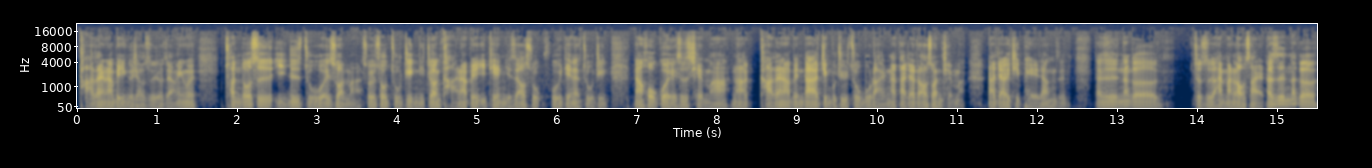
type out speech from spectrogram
卡在那边一个小时就这样。因为船都是以日租为算嘛，所以说租金你就算卡那边一天也是要付付一天的租金。那货柜也是钱嘛，那卡在那边大家进不去出不来，那大家都要算钱嘛，大家一起赔这样子。但是那个。就是还蛮落塞，但是那个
